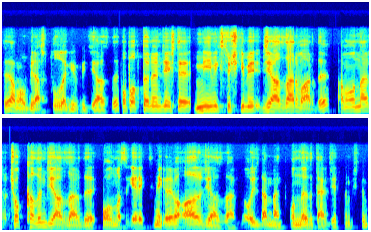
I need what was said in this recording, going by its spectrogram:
kullanmıştı ama o biraz tuğla gibi bir cihazdı. Pop-up'tan önce işte Mi Mix 3 gibi cihazlar vardı. Ama onlar çok kalın cihazlardı olması gerektiğine göre ve ağır cihazlardı. O yüzden ben onları da tercih etmemiştim.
